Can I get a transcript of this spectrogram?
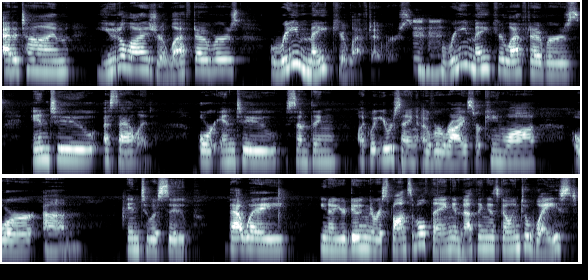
at a time. Utilize your leftovers. Remake your leftovers. hmm Remake your leftovers into a salad or into something like what you were saying over rice or quinoa or um, into a soup. That way, you know, you're doing the responsible thing and nothing is going to waste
